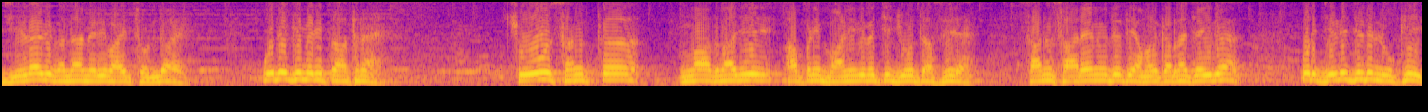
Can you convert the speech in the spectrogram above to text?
ਜਿਹੜਾ ਵੀ ਬੰਦਾ ਮੇਰੀ ਵਾਈਟ ਸੁਣਦਾ ਹੈ ਉਹਦੇ ਅੱਗੇ ਮੇਰੀ ਪ੍ਰਾਰਥਨਾ ਹੈ। ਜੋ ਸੰਤ ਮਹਾਤਮਾ ਜੀ ਆਪਣੀ ਬਾਣੀ ਦੇ ਵਿੱਚ ਜੋ ਦੱਸਦੇ ਹੈ ਸਾਨੂੰ ਸਾਰਿਆਂ ਨੂੰ ਇਹਦੇ ਤੇ ਅਮਲ ਕਰਨਾ ਚਾਹੀਦਾ ਔਰ ਜਿਹੜੇ ਜਿਹੜੇ ਲੋਕੀ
